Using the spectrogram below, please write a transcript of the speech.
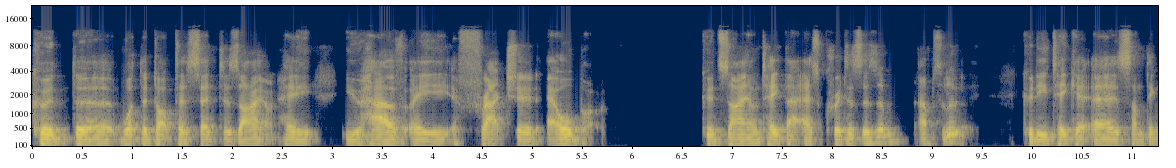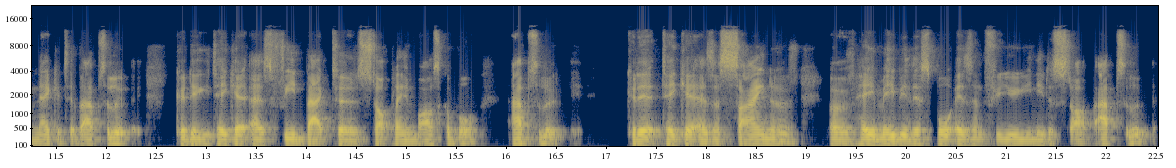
could the what the doctor said to Zion, hey, you have a, a fractured elbow. Could Zion take that as criticism? Absolutely. Could he take it as something negative? Absolutely. Could he take it as feedback to stop playing basketball? Absolutely. Could it take it as a sign of, of hey, maybe this sport isn't for you, you need to stop? Absolutely.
